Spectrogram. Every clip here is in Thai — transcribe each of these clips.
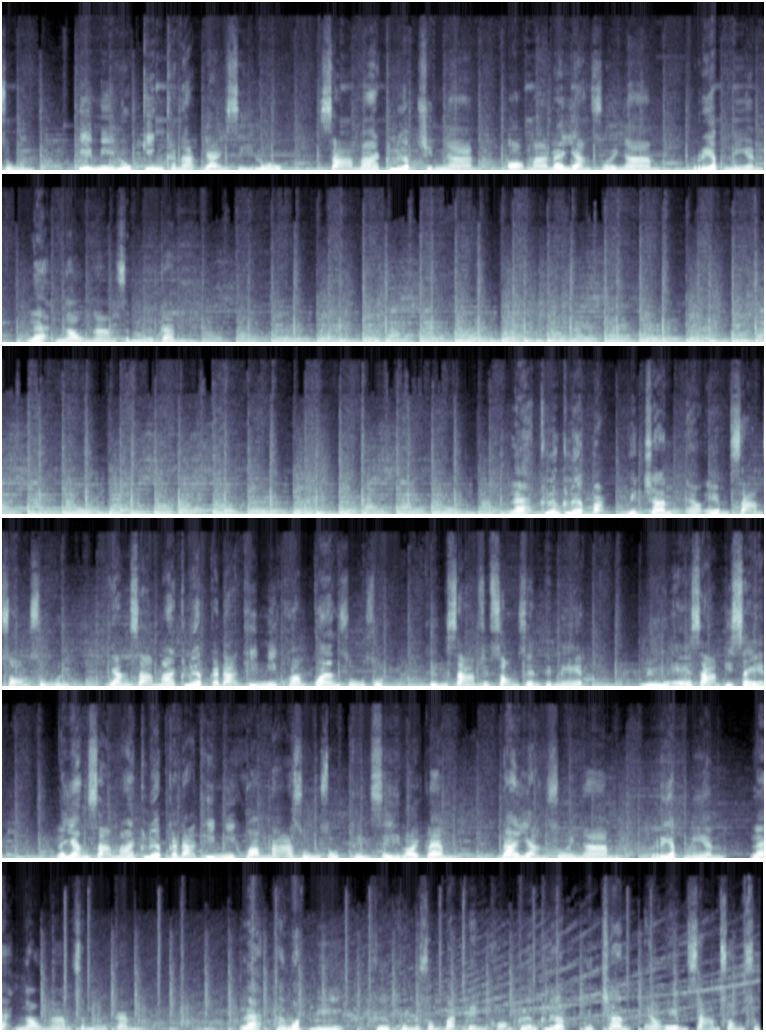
320ที่มีลูกกิ้งขนาดใหญ่ 4 ลูก สามารถเคลือบชิ้นงานออกมาได้อย่างสวยงาม เรียบเนียนและเงางามเสมอกัน และเครื่องเคลือบบัตร Vision LM 320ยังสามารถเคลือบกระดาษที่มีความกว้างสูงสุดถึง 32 เซนติเมตร หรือ A3 พิเศษ และยังสามารถเคลือบกระดาษที่มีความหนาสูงสุดถึง 400 กรัม ได้อย่างสวยงาม เรียบเนียนและเงางามเสมอกัน และทั้งหมดนี้คือคุณสมบัติเด่นของเครื่องเคลือบ Vision LM 320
